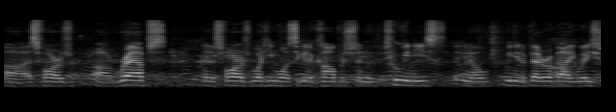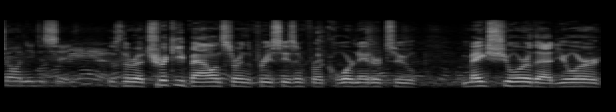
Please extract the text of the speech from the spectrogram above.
uh, as far as uh, reps and as far as what he wants to get accomplished and who he needs, you know, we need a better evaluation on, need to see. Is there a tricky balance during the preseason for a coordinator to make sure that you're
